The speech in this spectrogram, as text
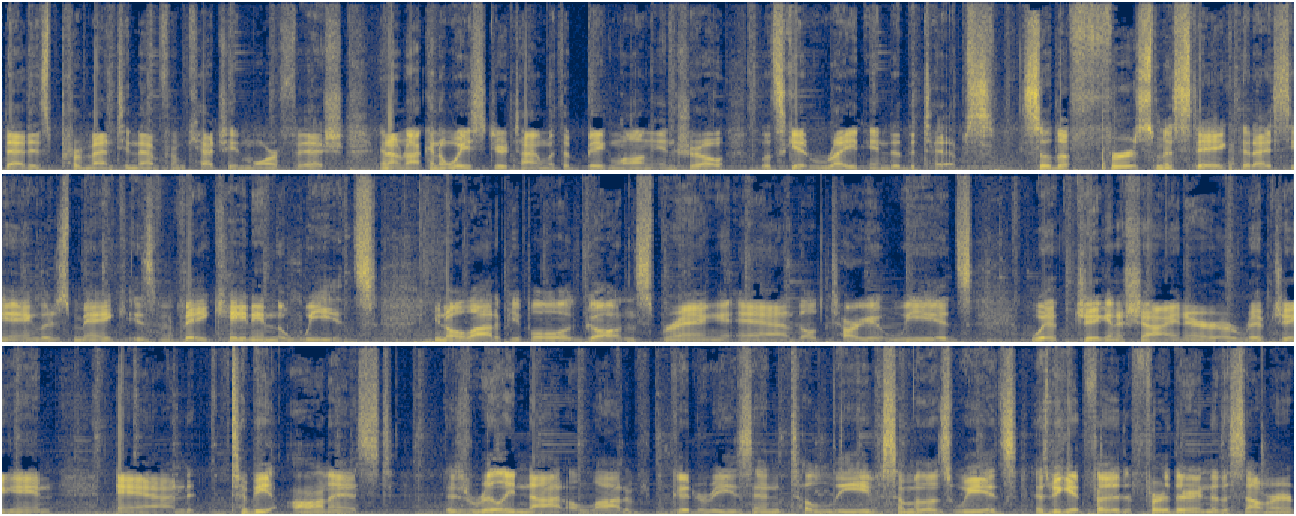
that is preventing them from catching more fish. And I'm not gonna waste your time with a big long intro. Let's get right into the tips. So the first mistake that I see anglers make is vacating the weeds. You know, a lot of people go out in spring and they'll target weeds with jigging a shiner or rip jigging. And to be honest, there's really not a lot of good reason to leave some of those weeds. As we get further, into the summer,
